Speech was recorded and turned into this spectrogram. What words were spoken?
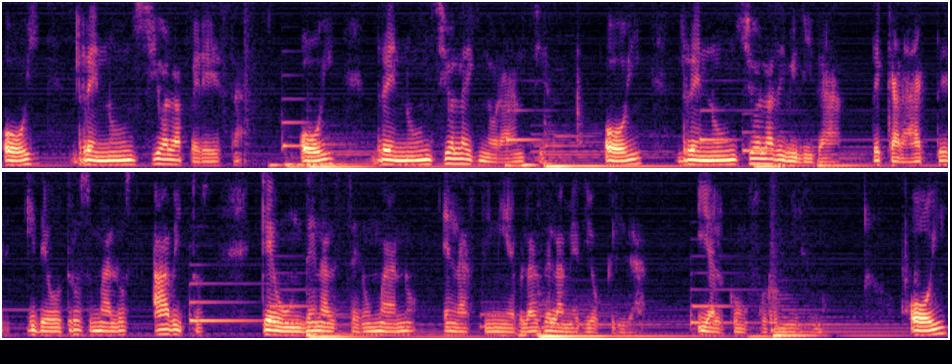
Hoy renuncio a la pereza. Hoy renuncio a la ignorancia. Hoy renuncio a la debilidad de carácter y de otros malos hábitos que hunden al ser humano en las tinieblas de la mediocridad y al conformismo. Hoy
